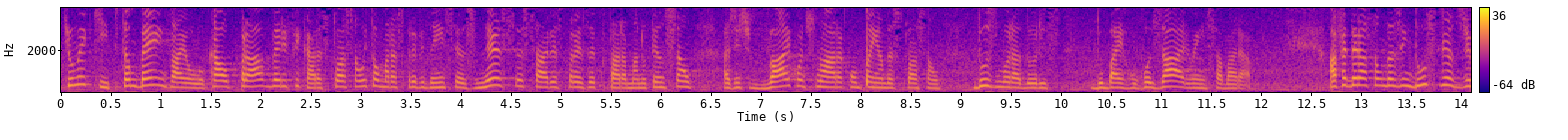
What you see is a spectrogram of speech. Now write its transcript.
que uma equipe também vai ao local para verificar a situação e tomar as previdências necessárias para executar a manutenção. A gente vai continuar acompanhando a situação dos moradores do bairro Rosário, em Sabará. A Federação das Indústrias de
